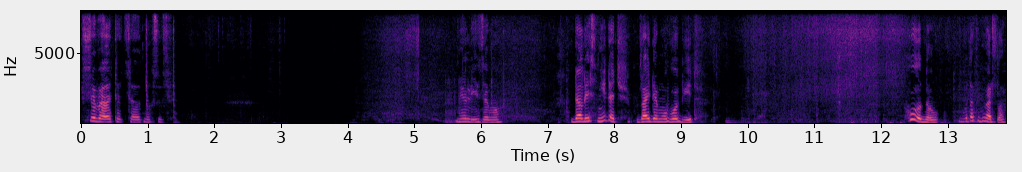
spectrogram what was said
Шевелите це одно щось. Не ліземо. Дали снідать, зайдемо в обід. Холодно, вода підмерзла.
